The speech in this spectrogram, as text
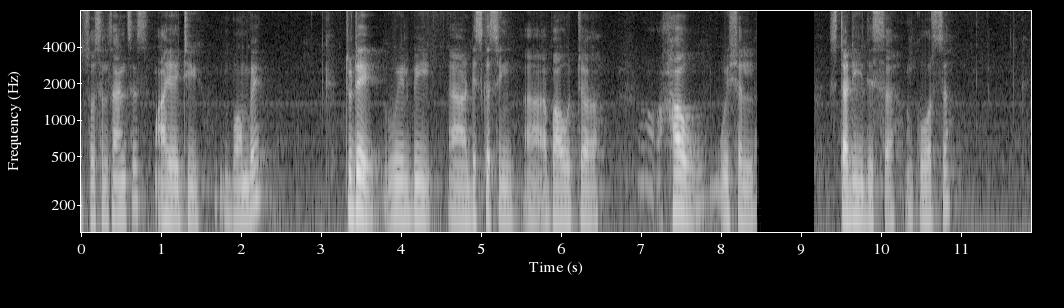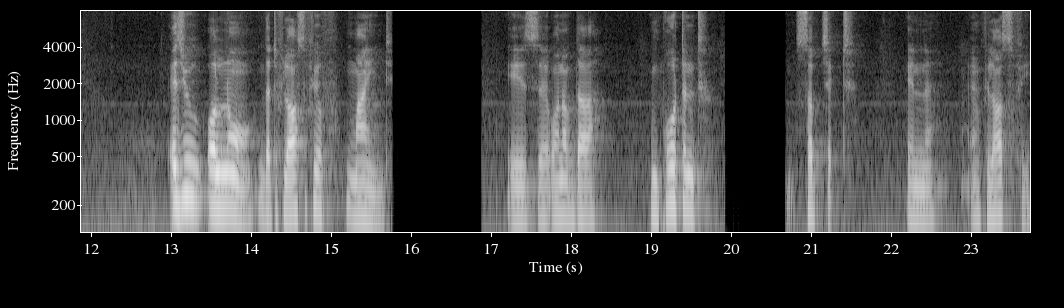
social sciences IIT Bombay. Today, we will be uh, discussing uh, about uh, how we shall study this uh, course. As you all know that philosophy of mind is uh, one of the important subject in, in philosophy.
